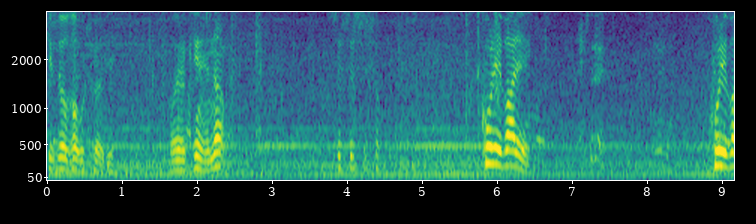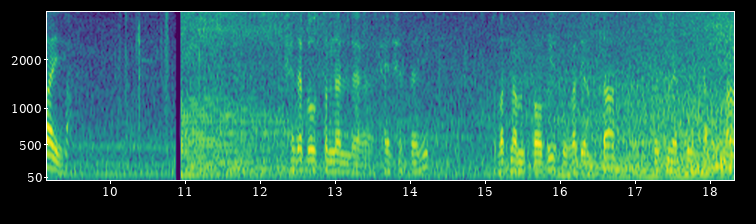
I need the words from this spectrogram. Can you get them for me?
كيبداو يغوشو عليه. ولكن هنا شوف شوف شوف كولي بالي كولي بالي حنا دابا وصلنا لحي الحسني. هبطنا من الطوبيس وغادي للدار باش ناكلو إن شاء الله.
